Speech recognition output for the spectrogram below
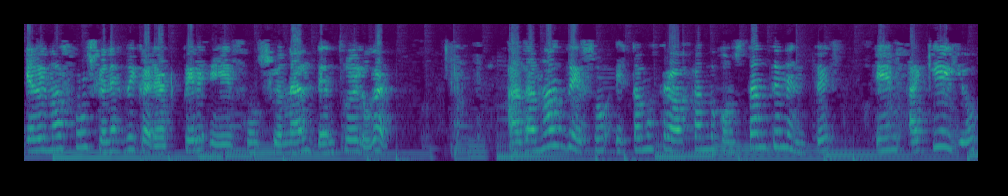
y además funciones de carácter eh, funcional dentro del hogar. Además de eso, estamos trabajando constantemente en aquello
